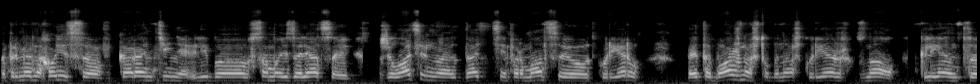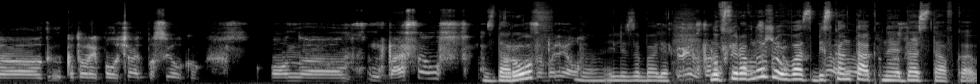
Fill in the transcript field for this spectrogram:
например, находятся в карантине, либо в самоизоляции. Желательно дать информацию курьеру. Это важно, чтобы наш курьер знал, клиент, э, который получает посылку, он э, здоров заболел. Да, или заболел. Или здоров, Но все равно же у вас бесконтактная да, доставка.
